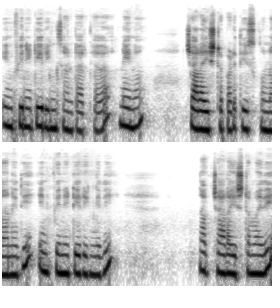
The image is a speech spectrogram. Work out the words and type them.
ఇన్ఫినిటీ రింగ్స్ అంటారు కదా నేను చాలా ఇష్టపడి తీసుకున్నాను ఇది. ఇన్ఫినిటీ రింగ్ ఇది. నాకు చాలా ఇష్టం ఇది.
